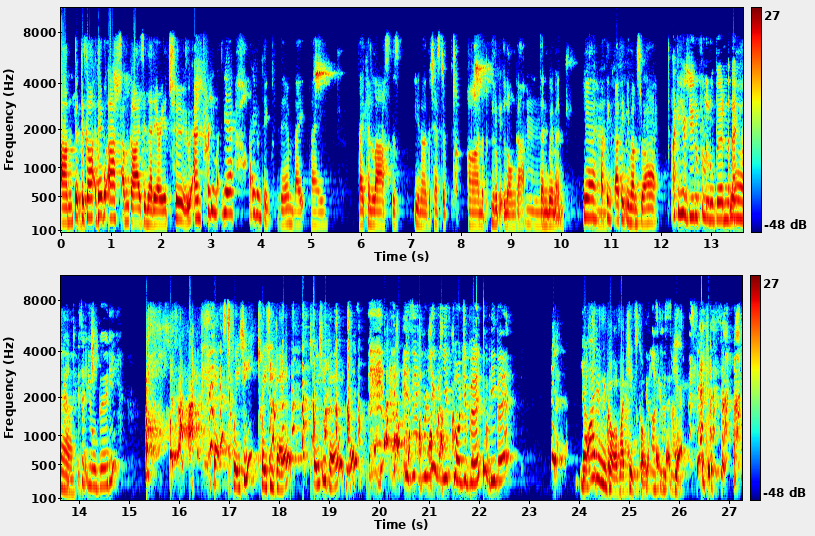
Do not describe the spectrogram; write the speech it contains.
Um, but the guy, there are some guys in that area too. And pretty much, yeah, I even think for them, they they they can last the you know the test of time a little bit longer than women. Yeah, I think I think your mum's right. I can hear a beautiful little bird in the Yeah. background. Is that your birdie? That's Tweety, Tweety Bird, Tweety Bird. Yeah. Is it really what you've called your bird, Tweety Bird? Well, I didn't call it. My kids called it. I was gonna say. Yeah. The kids did.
